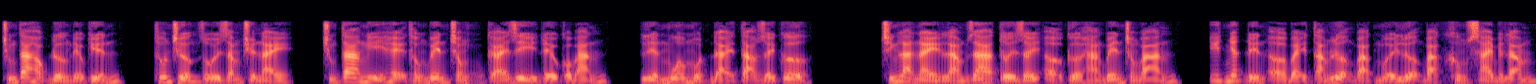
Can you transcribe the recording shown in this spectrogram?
chúng ta học đường đều kiến, thôn trưởng dối dám chuyện này, chúng ta nghĩ hệ thống bên trong cái gì đều có bán, liền mua một đài tạo giấy cơ. Chính là này làm ra tới giấy ở cửa hàng bên trong bán, ít nhất đến ở 7-8 lượng bạc 10 lượng bạc không sai biệt lắm.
